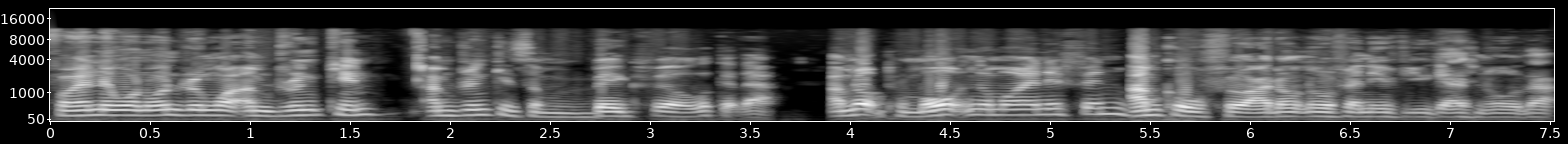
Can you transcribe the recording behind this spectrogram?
For anyone wondering what I'm drinking, I'm drinking some Big Phil. Look at that. I'm not promoting them or anything. I'm called Phil. I don't know if any of you guys know that.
